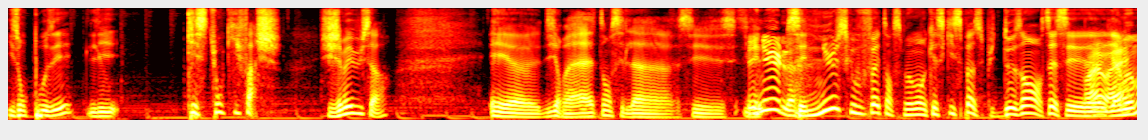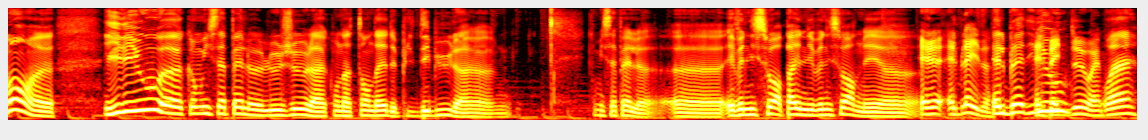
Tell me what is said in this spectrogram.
ils ont posé les questions qui fâchent. J'ai jamais vu ça. Et euh, dire, bah, attends, c'est de la. C'est nul. C'est nul ce que vous faites en ce moment. Qu'est-ce qui se passe depuis deux ans? Tu sais, c'est. Il Ouais, y a un moment. euh, il est où euh, Comment il s'appelle le jeu là qu'on attendait depuis le début là Comment il s'appelle euh, Heavenly Sword, pas une Heavenly Sword, mais. Euh, El- Hellblade. Hellblade, il est Hellblade où 2, ouais. Ouais.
